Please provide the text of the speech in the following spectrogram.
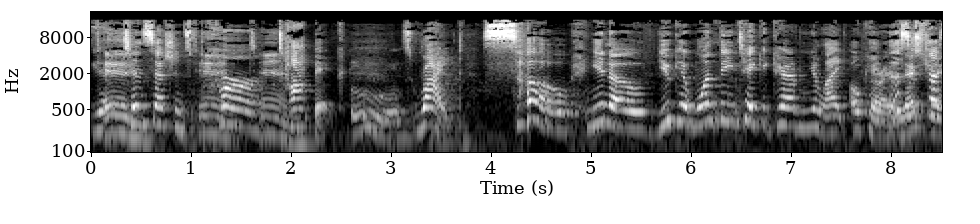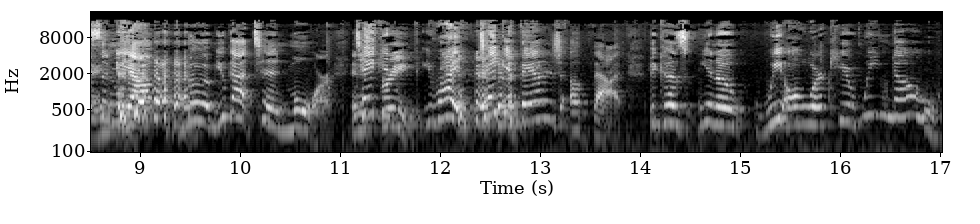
Yeah, Ten. 10 sessions Ten. per Ten. topic. Ooh. Right. So, you know, you get one thing taken care of and you're like, okay, All right, this is stressing thing. me out. Boom, you got 10 more. And it's Take free. It, you're right. Take advantage of that. Because, you know, we all work here. We know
